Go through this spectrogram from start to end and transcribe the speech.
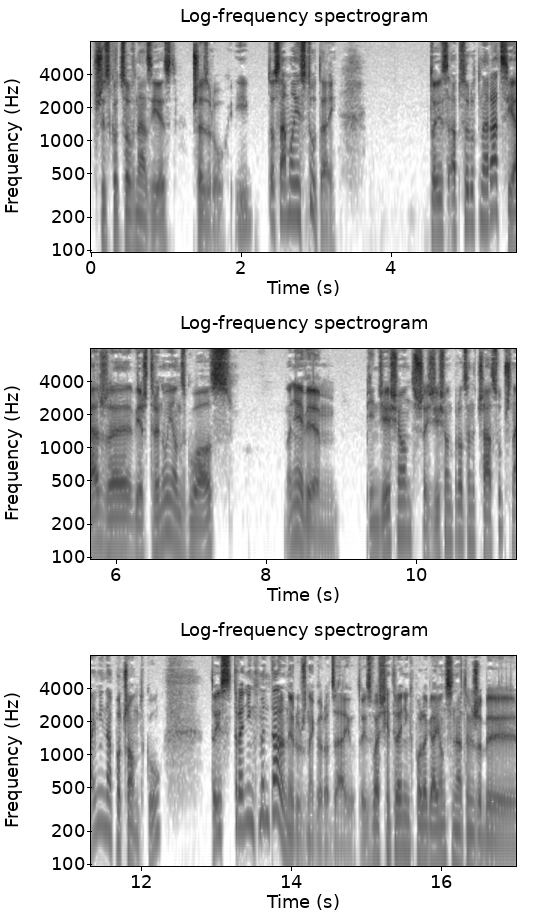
wszystko, co w nas jest przez ruch. I to samo jest tutaj to jest absolutna racja, że wiesz, trenując głos, no nie wiem, 50-60% czasu, przynajmniej na początku, to jest trening mentalny różnego rodzaju. To jest właśnie trening polegający na tym, żeby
